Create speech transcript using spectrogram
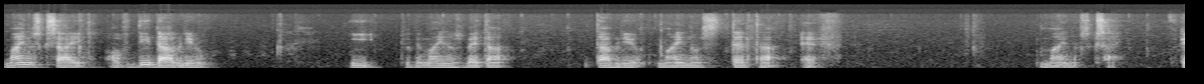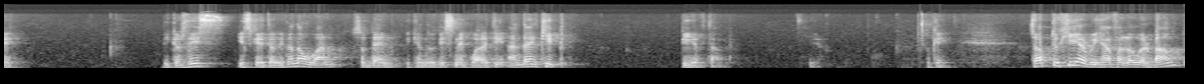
minus psi of dw e to the minus beta w minus delta f minus psi. Okay. Because this is greater than one, so then we can do this inequality and then keep P of W here. Okay. So up to here, we have a lower bound.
